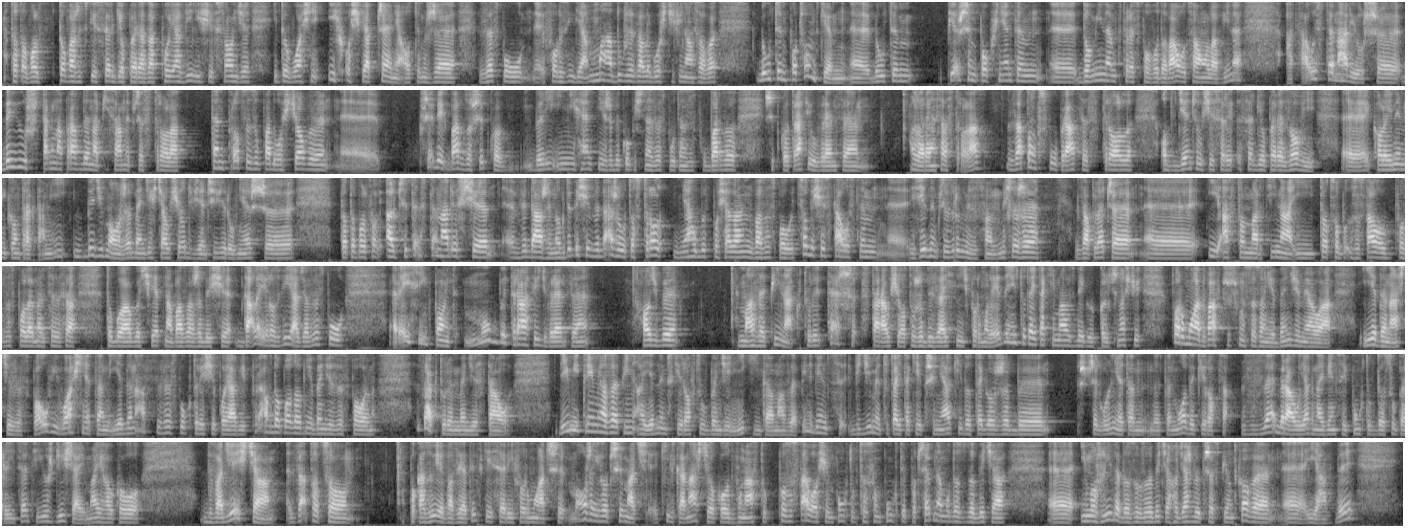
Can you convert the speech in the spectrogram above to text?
Toto Wolf w towarzystwie Sergio Pereza pojawili się w sądzie i to właśnie ich oświadczenia o tym, że zespół Force India ma duże zaległości finansowe, był tym początkiem, e, był tym pierwszym popchniętym e, dominem, które spowodowało całą lawinę, a cały scenariusz e, był już tak naprawdę napisany przez Strolla. Ten proces upadłościowy przebiegł bardzo szybko. Byli inni chętni, żeby kupić ten zespół. Ten zespół bardzo szybko trafił w ręce Lorenza Strolla. Za tą współpracę Stroll odwdzięczył się Sergio Perezowi e, kolejnymi kontraktami i być może będzie chciał się odwdzięczyć również e, Toto Wolfowi. Ale czy ten scenariusz się wydarzy? No gdyby się wydarzył, to Stroll miałby w posiadaniu dwa zespoły. Co by się stało z tym, e, z jednym czy z drugim zespołem? Myślę, że zaplecze i Aston Martina i to, co zostało po zespole Mercedesa, to byłaby świetna baza, żeby się dalej rozwijać, a zespół Racing Point mógłby trafić w ręce choćby Mazepina, który też starał się o to, żeby zaistnieć w Formule 1 i tutaj taki mały zbieg okoliczności. Formuła 2 w przyszłym sezonie będzie miała 11 zespołów i właśnie ten 11 zespół, który się pojawi, prawdopodobnie będzie zespołem, za którym będzie stał Dimitri Mazepin, a jednym z kierowców będzie Nikita Mazepin, więc widzimy tutaj takie przymiarki do tego, żeby szczególnie ten, ten młody kierowca, zebrał jak najwięcej punktów do superlicencji. Już dzisiaj ma ich około 20 za to, co pokazuje w azjatyckiej serii Formuła 3, może ich otrzymać kilkanaście, około 12. Pozostałe 8 punktów to są punkty potrzebne mu do zdobycia e, i możliwe do zdobycia chociażby przez piątkowe e, jazdy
